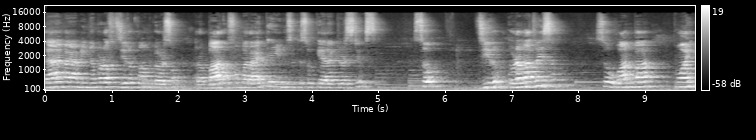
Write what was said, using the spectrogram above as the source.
दायाँ बायाँ हामी नम्बर अफ जिरो काउन्ट गर्छौँ र बारको फर्ममा राख्यो त्यही हुन्छ त्यसको क्यारेक्टरिस्टिक्स सो जिरो एउटा मात्रै छ। सो वान बार पोइन्ट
